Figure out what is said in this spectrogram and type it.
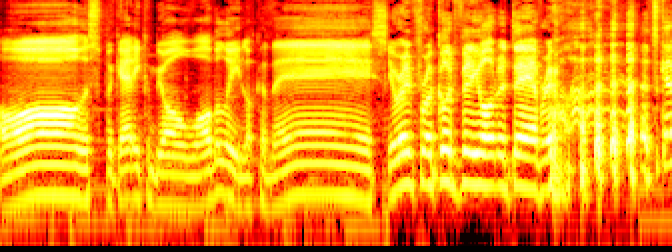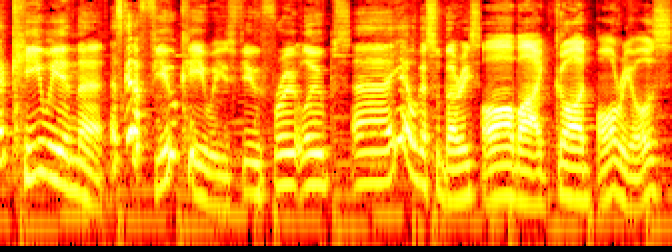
Oh, the spaghetti can be all wobbly. Look at this. You're in for a good video today, everyone. Let's get a kiwi in there. Let's get a few kiwis, few Fruit Loops. Uh, yeah, we'll get some berries. Oh my god. Oreos.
